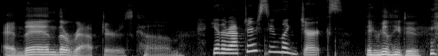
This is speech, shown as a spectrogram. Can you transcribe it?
And then the raptors come. Yeah, the raptors seem like jerks. They really do.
